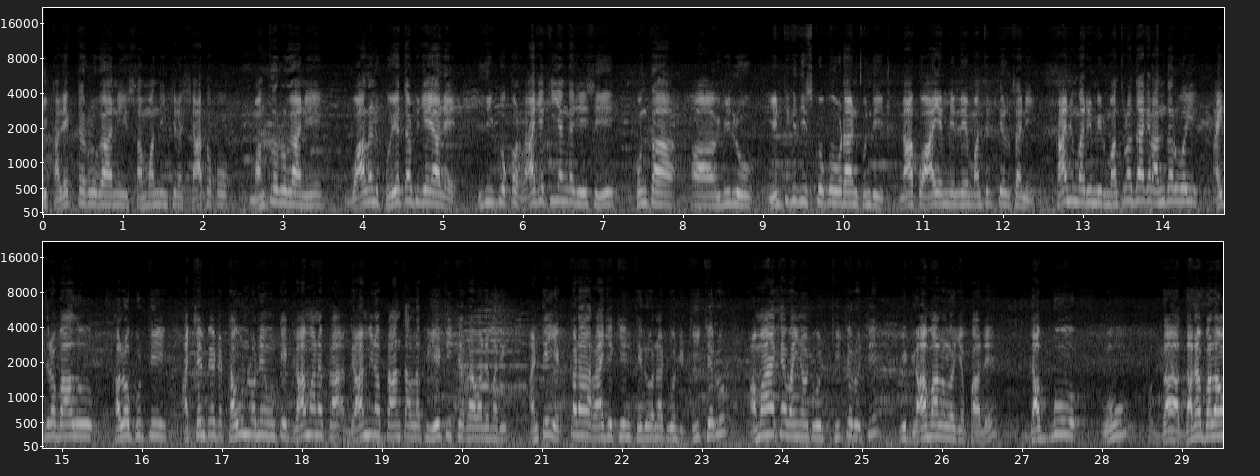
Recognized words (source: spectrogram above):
ఈ కలెక్టర్లు కానీ సంబంధించిన శాఖకు మంత్రులు కానీ వాళ్ళని పోయేటట్టు చేయాలి. ఇది ఒక రాజకీయంగా చేసి కొంత వీళ్ళు ఇంటికి తీసుకోపోవడానికి ఉంది. నాకు ఆ ఎమ్మెల్యే మంత్రి తెలుసని. కానీ మరి మీరు మంత్రుల దగ్గర అందరూ పోయి హైదరాబాదు కలవకుర్తి అచ్చంపేట టౌన్లోనే ఉంటే గ్రామీణ ప్రా గ్రామీణ ప్రాంతాలకు ఏ టీచర్ రావాలి మరి? అంటే ఎక్కడ రాజకీయం తెలియనటువంటి టీచరు అమాయకమైనటువంటి టీచర్ వచ్చి ఈ గ్రామాలలో చెప్పాలి. డబ్బు ధనబలం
